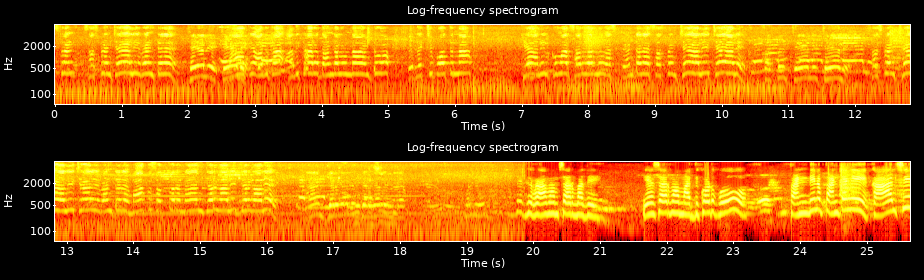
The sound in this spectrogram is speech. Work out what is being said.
సస్పెండ్ సస్పెండ్ చేయాలి వెంటనే. చేయాలి చేయాలి. అధికార దండలు ఉన్నాయంటూ రెచ్చిపోతున్న. కె అనిల్ కుమార్ సర్వేర్ను వెంటనే సస్పెండ్ చేయాలి చేయాలి. సస్పెండ్ చేయాలి చేయాలి. సస్పెండ్ చేయాలి చేయాలి వెంటనే. మాకు సత్వర న్యాయం జరగాలి జరగాలి. న్యాయం జరగాలి జరగాలి గ్రామం సార్ మాది. ఏం సార్ మా మధ్య కొడుకు? పండిన పంటని కాల్చి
